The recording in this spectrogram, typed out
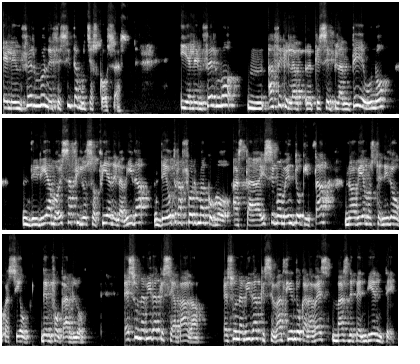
el enfermo necesita muchas cosas. Y el enfermo mm, hace que, que se plantee uno diríamos, esa filosofía de la vida de otra forma como hasta ese momento quizá no habíamos tenido ocasión de enfocarlo. Es una vida que se apaga, es una vida que se va haciendo cada vez más dependiente.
